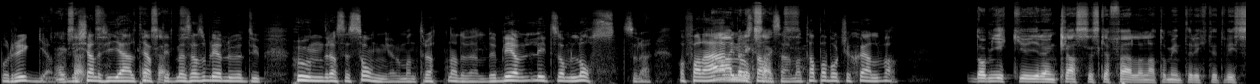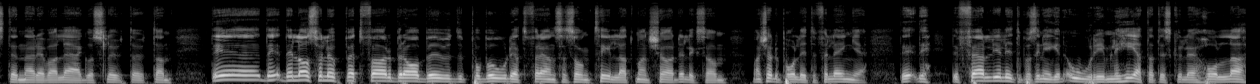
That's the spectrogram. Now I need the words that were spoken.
på ryggen. Exakt. Det kändes ju jävligt Exakt. häftigt, men sen så blev det väl typ 100 säsonger och man tröttnade väl. Det blev lite som Lost sådär. Vad fan är ja, vi någonstans exakt. här? Man tappar bort sig själva de gick ju i den klassiska fällan att de inte riktigt visste när det var läge att sluta utan det, det, det lades väl upp ett för bra bud på bordet för en säsong till att man körde, liksom, man körde på lite för länge. Det, det, det följer lite på sin egen orimlighet att det skulle hålla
